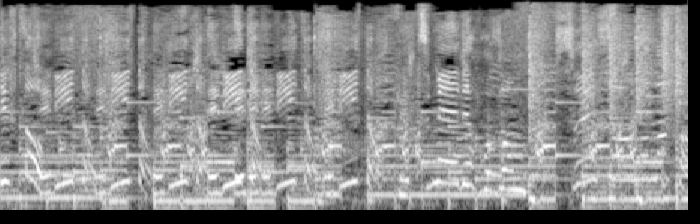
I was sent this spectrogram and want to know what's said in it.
シフト。デリート。エリート。エリート。エリート。エリート。エリート別名で保存。水槽の中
